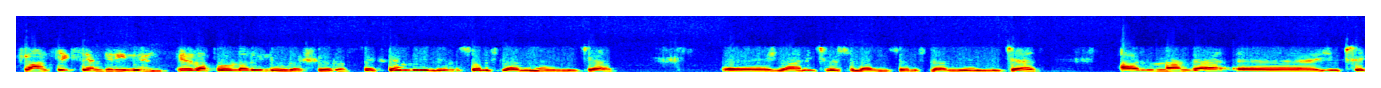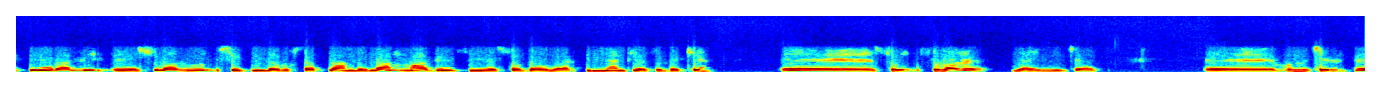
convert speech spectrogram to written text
Şu an 81 ilin e, raporlarıyla uğraşıyoruz. 81 ilin sonuçlarını yayınlayacağız. Ee, yani içme sularının sonuçlarını yayınlayacağız. Ardından da e, yüksek mineralli e, sular şeklinde ruhsatlandırılan maden suyu ve soda olarak bilinen piyasadaki e, su, suları yayınlayacağız. Ee, bunun için e,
